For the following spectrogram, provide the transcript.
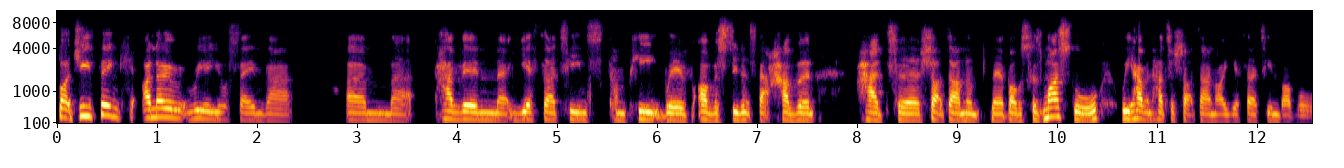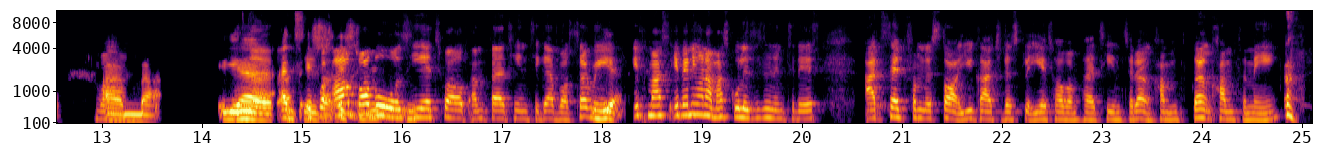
but do you think? I know, Ria, you're saying that um, having year 13s compete with other students that haven't had to shut down their bubbles because my school we haven't had to shut down our year 13 bubble Wow. um yeah No, and it's, Well, our it's bubble was year 12 and 13 together. Sorry. Yeah. If my if anyone at my school is listening to this, I'd said from the start, you guys should have split year 12 and 13. So don't come, don't come for me.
